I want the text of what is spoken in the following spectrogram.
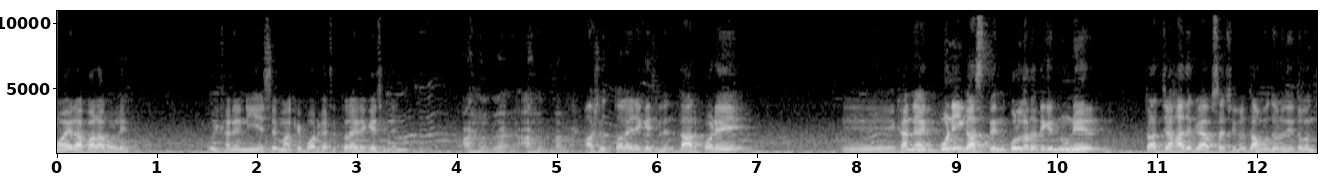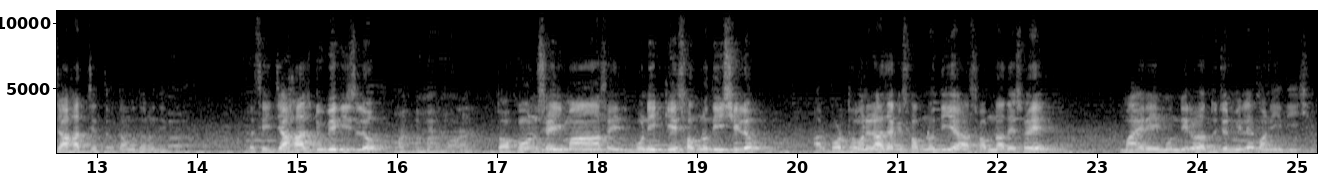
ময়রাপাড়া বলে। ওইখানে নিয়ে এসে মাকে বরগাছের তলায় রেখেছিলেন। আসুর তলায় রেখেছিলেন। তারপরে এখানে এক বণিক আসতেন কলকাতা থেকে নুনের, তার জাহাজের ব্যবসা ছিল। দামোদর নদী তখন জাহাজ যেত, দামোদর নদীতে। তা সেই জাহাজ ডুবে গিয়েছিল। তখন সেই মা, সেই বণিককে স্বপ্ন দিয়েছিল। আর বর্ধমানের রাজাকে স্বপ্ন দিয়ে আর স্বপ্নাদেশ হয়ে মায়ের এই মন্দির ওরা দুজন মিলে বানিয়ে দিয়েছিল।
